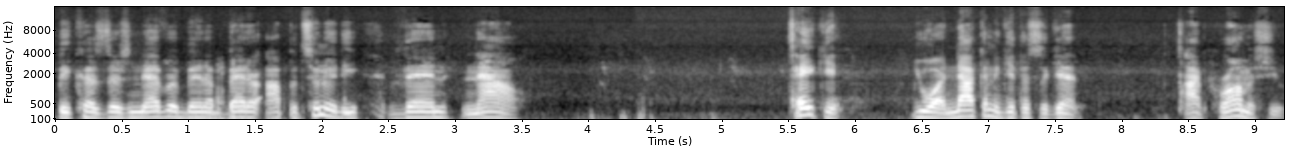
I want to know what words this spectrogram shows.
because there's never been a better opportunity than now. Take it. You are not going to get this again. I promise you,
